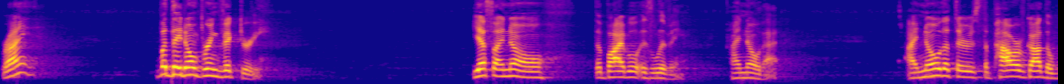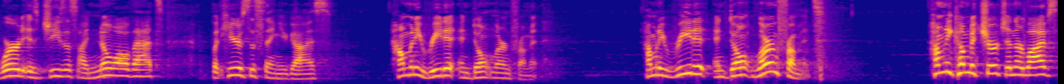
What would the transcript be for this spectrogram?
right? But they don't bring victory. Yes, I know the Bible is living. I know that. I know that there's the power of God. The Word is Jesus. I know all that. But here's the thing, you guys. How many read it and don't learn from it? How many read it and don't learn from it? How many come to church and their lives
